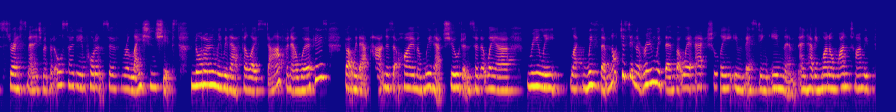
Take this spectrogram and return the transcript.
stress management, but also the importance of relationships, not only with our fellow staff and our workers, but with our partners at home and with our children, so that we are really like with them, not just in the room with them, but we're actually investing in them and having one on one time with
